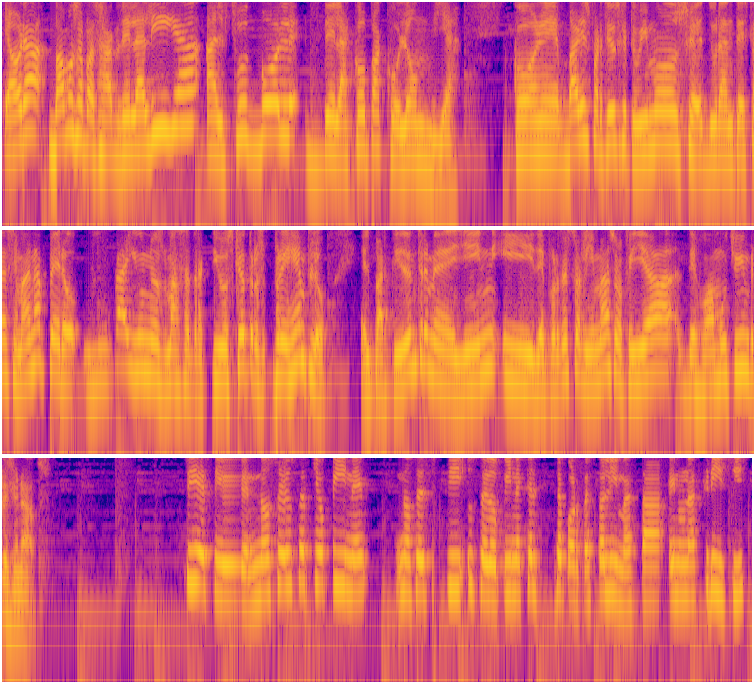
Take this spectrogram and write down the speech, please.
Y ahora vamos a pasar de la liga al fútbol de la Copa Colombia con eh, varios partidos que tuvimos eh, durante esta semana, pero hay unos más atractivos que otros. Por ejemplo, el partido entre Medellín y Deportes Tolima, Sofía, dejó a muchos impresionados. Sí, Steven, no sé usted qué opine, no sé si usted opine que el Deportes Tolima está en una crisis,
